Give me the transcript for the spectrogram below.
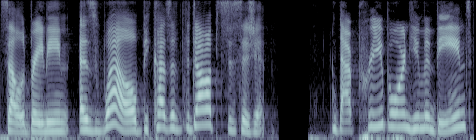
celebrating as well because of the Dobbs decision. That preborn human beings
